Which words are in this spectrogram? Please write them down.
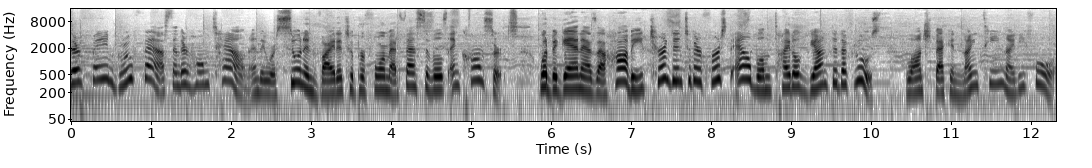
Their fame grew fast in their hometown, and they were soon invited to perform at festivals and concerts. What began as a hobby turned into their first album titled Diante da Cruz, launched back in 1994.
